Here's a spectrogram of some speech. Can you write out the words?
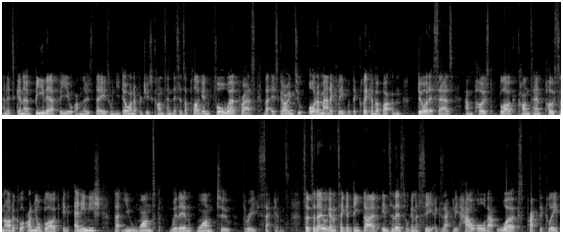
and it's gonna be there for you on those days when you don't wanna produce content. This is a plugin for WordPress that is going to automatically, with the click of a button, do what it says and post blog content, post an article on your blog in any niche that you want within one, two, three seconds. So today we're gonna take a deep dive into this. We're gonna see exactly how all that works practically.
